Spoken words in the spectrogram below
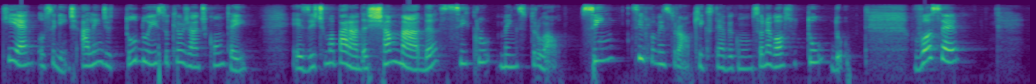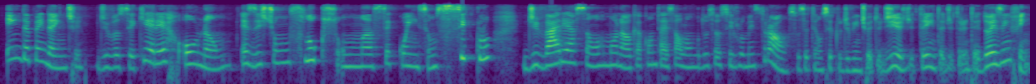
que é o seguinte: além de tudo isso que eu já te contei, existe uma parada chamada ciclo menstrual. Sim, ciclo menstrual. O que isso tem a ver com o seu negócio? Tudo. Você Independente de você querer ou não, existe um fluxo, uma sequência, um ciclo de variação hormonal que acontece ao longo do seu ciclo menstrual. Se você tem um ciclo de 28 dias, de 30, de 32, enfim.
